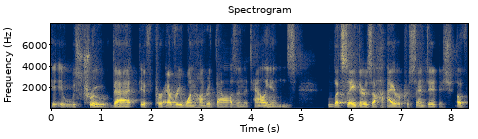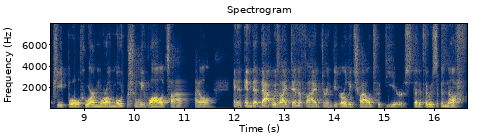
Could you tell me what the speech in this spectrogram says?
it, it was true that if per every 100,000 Italians, let's say there's a higher percentage of people who are more emotionally volatile and, and that that was identified during the early childhood years that if there was enough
